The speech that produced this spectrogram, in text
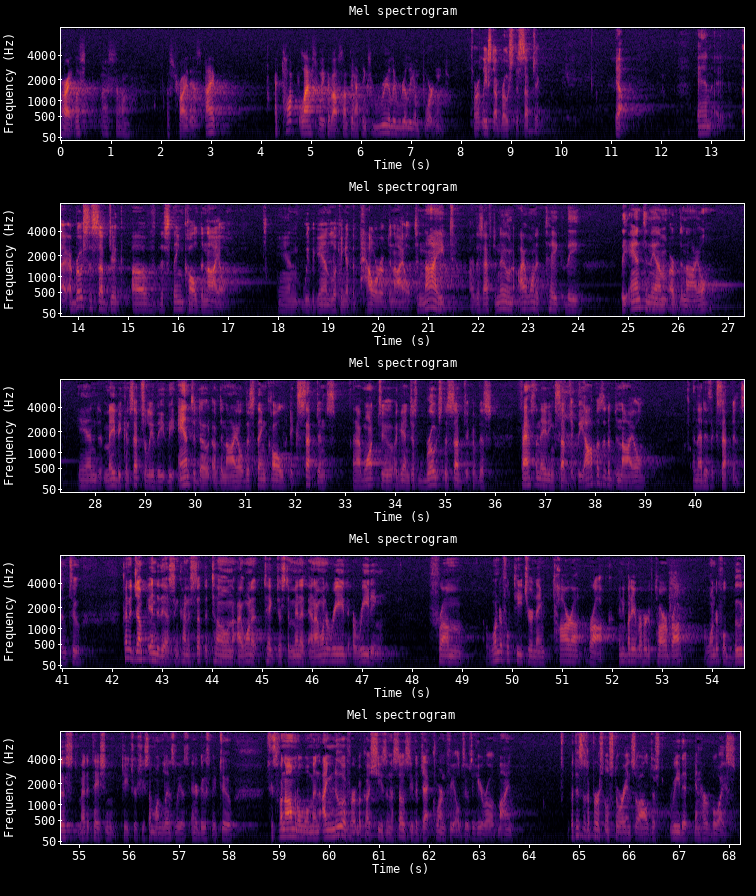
All right, let's let's um, let's try this. I I talked last week about something I think is really really important, or at least I broached the subject. Yeah, and I, I broached the subject of this thing called denial, and we began looking at the power of denial. Tonight or this afternoon, I want to take the the antonym of denial and maybe conceptually the, the antidote of denial, this thing called acceptance. And I want to, again, just broach the subject of this fascinating subject, the opposite of denial, and that is acceptance. And to kind of jump into this and kind of set the tone, I want to take just a minute and I want to read a reading from a wonderful teacher named Tara Brach. Anybody ever heard of Tara Brach? A wonderful Buddhist meditation teacher. She's someone Lindsley has introduced me to. She's a phenomenal woman. I knew of her because she's an associate of Jack Kornfield, who's a hero of mine. But this is a personal story, and so I'll just read it in her voice.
